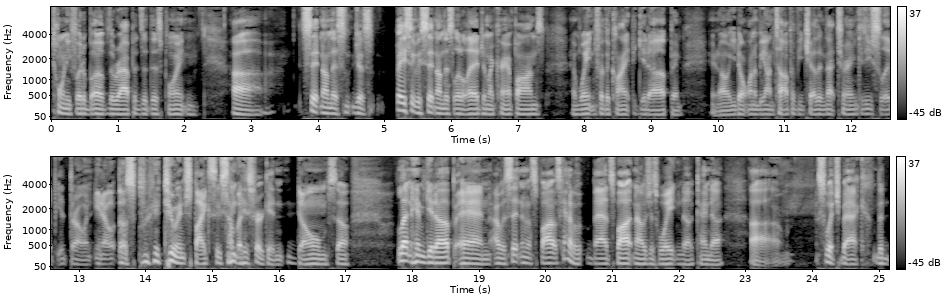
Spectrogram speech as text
twenty foot above the rapids at this point, and uh, sitting on this just basically sitting on this little edge of my crampons and waiting for the client to get up and you know you don't want to be on top of each other in that terrain because you slip you're throwing you know those two inch spikes through somebody's freaking dome so letting him get up and i was sitting in a spot it was kind of a bad spot and i was just waiting to kind of um, switch back the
